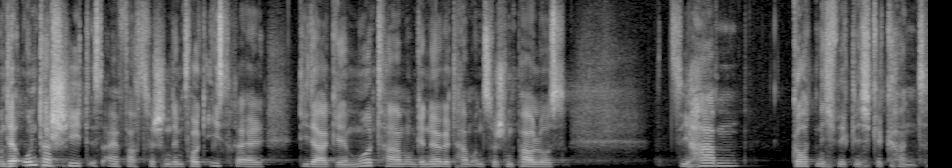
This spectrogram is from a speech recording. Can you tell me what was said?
Und der Unterschied ist einfach zwischen dem Volk Israel, die da gemurrt haben und genörgelt haben, und zwischen Paulus. Sie haben Gott nicht wirklich gekannt.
